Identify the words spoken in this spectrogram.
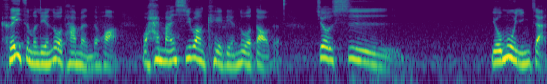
可以怎么联络他们的话，我还蛮希望可以联络到的，就是游牧影展。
